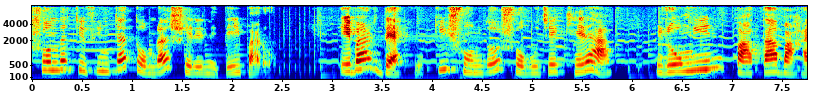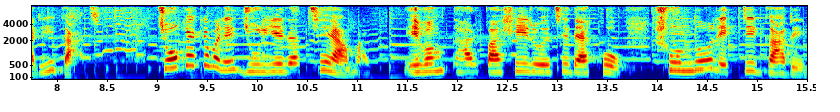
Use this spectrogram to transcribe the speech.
সন্ধ্যা টিফিনটা তোমরা সেরে নিতেই পারো। এবার দেখো কি সুন্দর সবুজে ঘেরা রঙিন পাতা বাহারি গাছ। চোখ একেবারে জুড়িয়ে যাচ্ছে আমার এবং তার পাশেই রয়েছে দেখো সুন্দর একটি গার্ডেন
